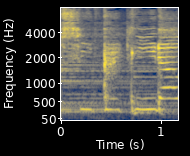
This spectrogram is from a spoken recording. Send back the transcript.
してきら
